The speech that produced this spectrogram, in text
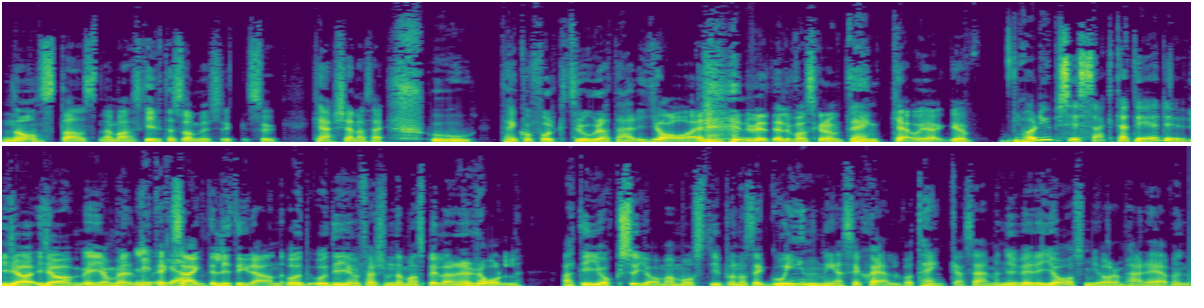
Någonstans när man har skrivit en sån musik så kan jag känna så här, oh, tänk om folk tror att det här är jag, eller, du vet, eller vad ska de tänka? Och jag, jag nu har du ju precis sagt att det är du. Ja, ja, ja men, lite exakt, grann. lite grann. Och, och det är ungefär som när man spelar en roll. Att det är också jag, man måste ju på något sätt gå in med sig själv och tänka så här, men nu är det jag som gör de här, även,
